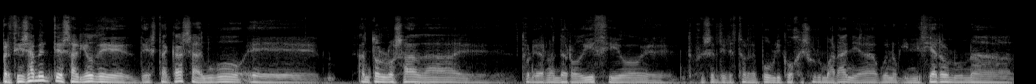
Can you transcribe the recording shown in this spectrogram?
Precisamente salió de, esta casa, hubo eh, Antón Losada, eh, Antonio Hernández Rodicio, eh, entonces el director de público Jesús Maraña, bueno, iniciaron una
